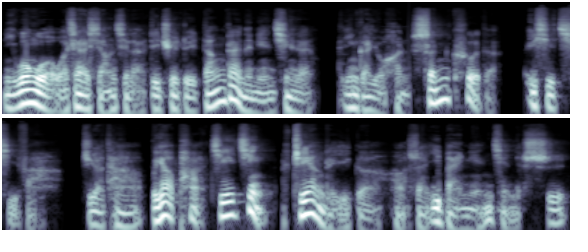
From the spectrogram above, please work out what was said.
你问我，我现在想起来，的确对当代的年轻人应该有很深刻的一些启发。只要他不要怕接近这样的一个啊，算一百年前的诗，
